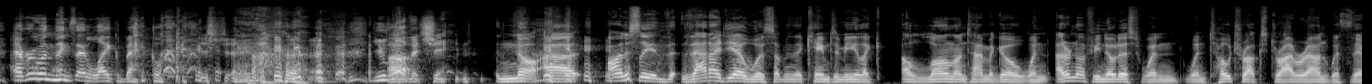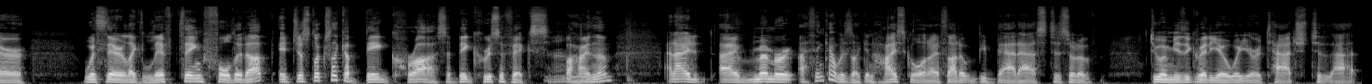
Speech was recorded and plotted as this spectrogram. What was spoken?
Everyone thinks I like backlash. you love it, Shane. no. Uh, honestly, th- that idea was something that came to me like a long, long time ago when I don't know if you noticed when when tow trucks drive around with their with their like lift thing folded up, it just looks like a big cross, a big crucifix behind them. And I I remember I think I was like in high school and I thought it would be badass to sort of do a music video where you're attached to that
